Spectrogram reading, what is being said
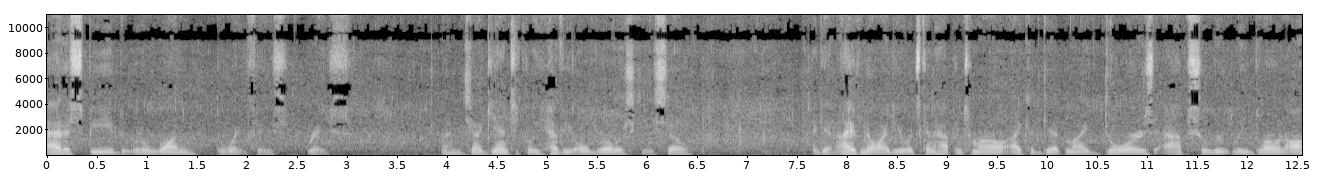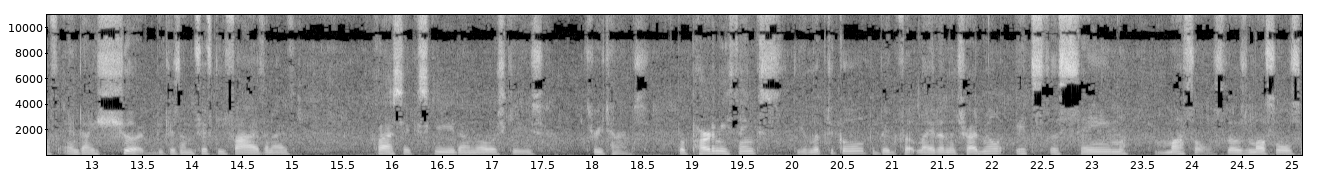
at a speed that would have won the Whiteface race on gigantically heavy old roller skis. So again, I have no idea what's going to happen tomorrow. I could get my doors absolutely blown off and I should because I'm 55 and I've classic skied on roller skis three times. But part of me thinks the elliptical, the Bigfoot light on the treadmill, it's the same muscles. Those muscles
